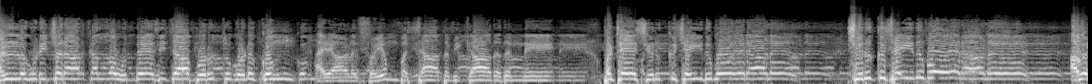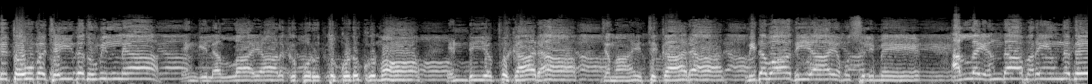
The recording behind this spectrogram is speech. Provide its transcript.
കള്ളു കുടിച്ചൊരാൾക്കല്ല ഉദ്ദേശിച്ച പുറത്തു കൊടുക്കും. അയാൾ സ്വയം പശ്ചാത്തപിക്കാതെ തന്നെ. പക്ഷേ ശിർക്ക് ചെയ്തു പോയൊരാൾ ശിർക്ക് ചെയ്തു പോയൊരാൾ അവർ തൗബ ചെയ്തതുമില്ല. എങ്കിൽ അല്ല അയാൾക്ക് പുറത്തു കൊടുക്കുമോ? എൻ ഡി എഫ് കാരാ ജമായത്തുകാരാ മിതവാദിയായ മുസ്ലിമേ. അല്ല എന്താ പറയുന്നത്?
